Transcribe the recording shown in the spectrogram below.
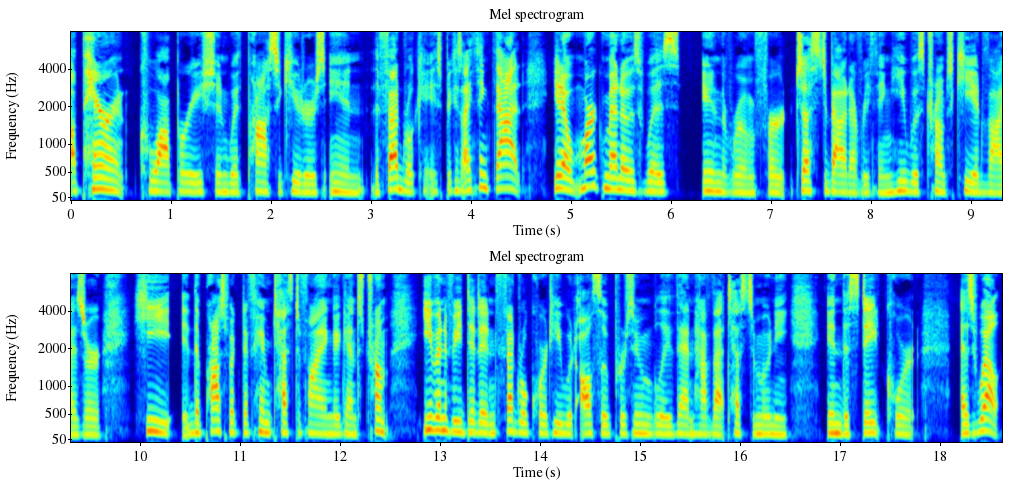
apparent cooperation with prosecutors in the federal case because I think that, you know, Mark Meadows was in the room for just about everything. He was Trump's key advisor. He the prospect of him testifying against Trump, even if he did it in federal court, he would also presumably then have that testimony in the state court as well.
